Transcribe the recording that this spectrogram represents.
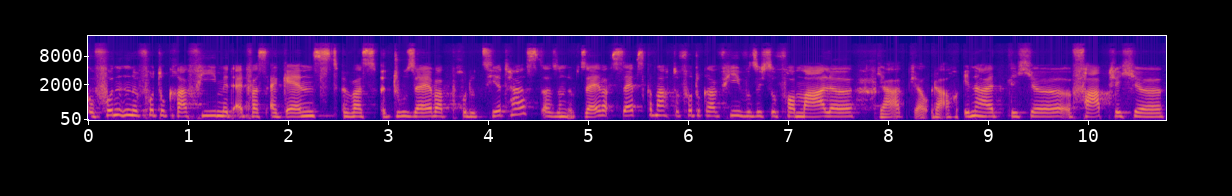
gefunden eine Fotografie mit etwas ergänzt, was du selber produziert hast, also eine selbstgemachte Fotografie, wo sich so formale, ja, ja oder auch inhaltliche, farbliche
